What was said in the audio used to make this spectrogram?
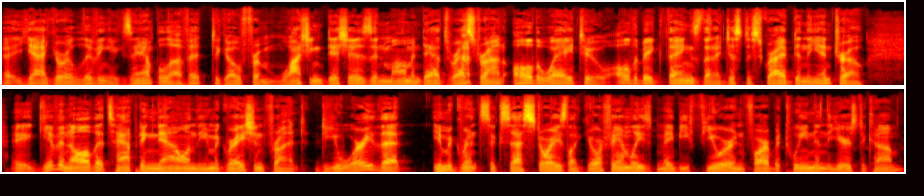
Uh, yeah, you're a living example of it to go from washing dishes in mom and dad's restaurant all the way to all the big things that I just described in the intro. Uh, given all that's happening now on the immigration front, do you worry that immigrant success stories like your family's may be fewer and far between in the years to come?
